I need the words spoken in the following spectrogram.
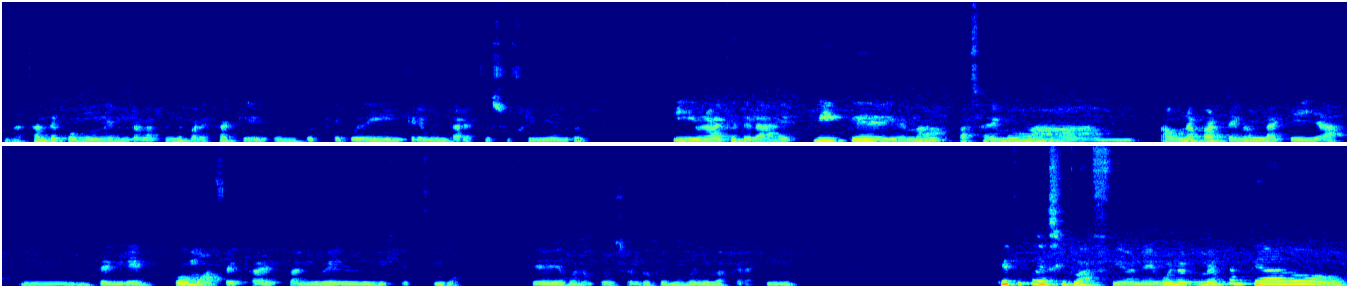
bastante comunes en relación de pareja que, bueno, pues que pueden incrementar este sufrimiento. Y una vez que te las explique y demás, pasaremos a, una parte ¿no? en la que ya mm, te diré cómo afecta esto a nivel digestivo, que bueno, pues eso es lo que hemos venido a hacer aquí. ¿Qué tipo de situaciones? Bueno, me he planteado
